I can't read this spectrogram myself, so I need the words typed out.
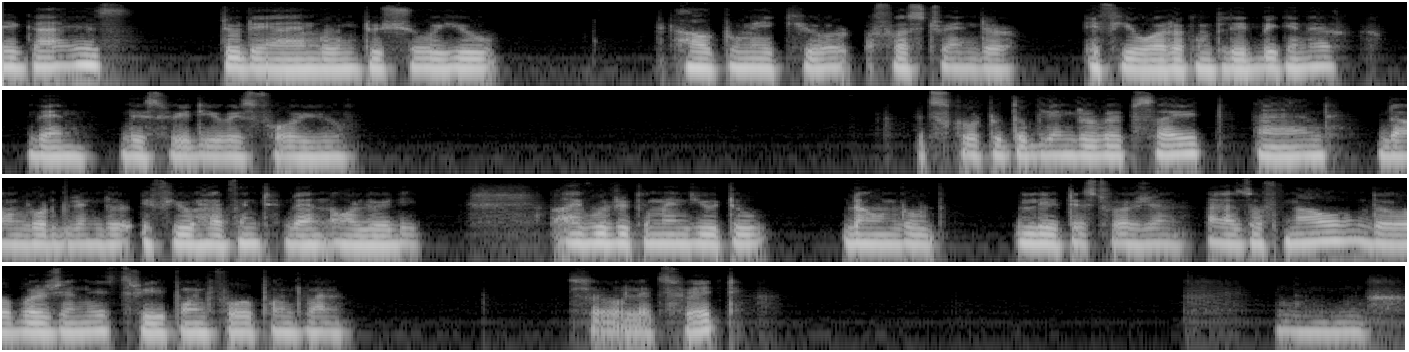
Hey guys, today I am going to show you how to make your first render. If you are a complete beginner, then this video is for you. Let's go to the Blender website and download Blender if you haven't done already. I would recommend you to download latest version. As of now, the version is 3.4.1. So let's wait. Mm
